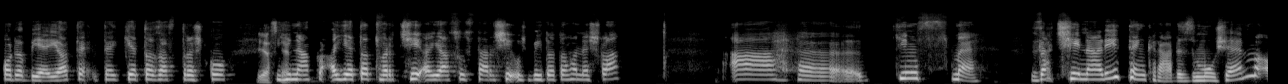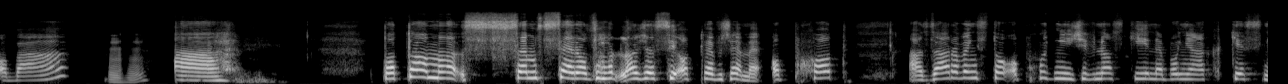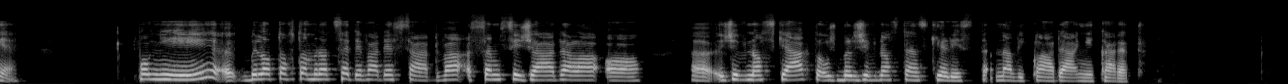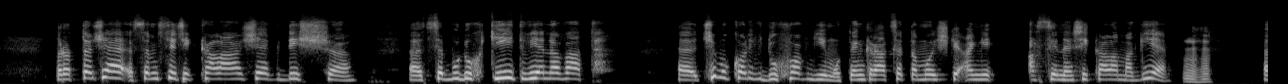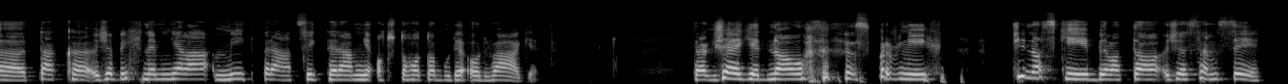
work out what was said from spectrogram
podobě, jo. Te, teď je to zase trošku Jasně. jinak a je to tvrdší a já jsem starší, už bych do toho nešla. A uh, tím jsme začínali tenkrát s mužem oba mm-hmm. a potom jsem se rozhodla, že si otevřeme obchod a zároveň s tou obchodní živností nebo nějak těsně po ní, bylo to v tom roce 92, jsem si žádala o e, živnosták, to už byl živnostenský list na vykládání karet. Protože jsem si říkala, že když e, se budu chtít věnovat čemukoliv duchovnímu, tenkrát se tomu ještě ani asi neříkala magie, uh-huh. tak že bych neměla mít práci, která mě od tohoto bude odvádět. Takže jednou z prvních činností bylo to, že jsem si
